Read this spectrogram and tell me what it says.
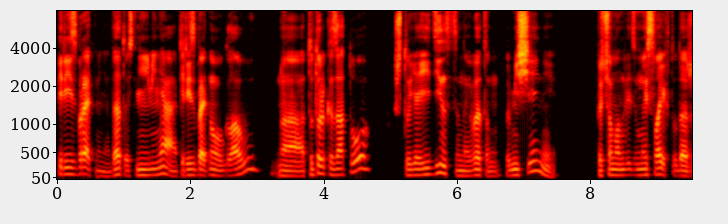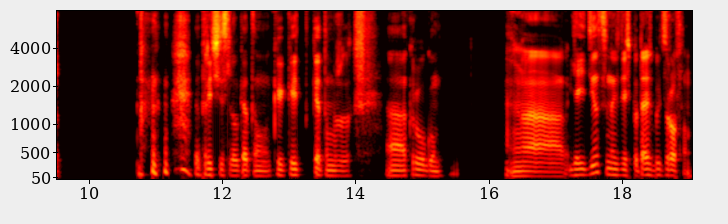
переизбрать меня, да, то есть не меня, а переизбрать новую главу, а, то только за то, что я единственный в этом помещении, причем он, видимо, и своих туда же причислил к этому, к, к, к этому же а, кругу. А, я единственный здесь пытаюсь быть взрослым.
